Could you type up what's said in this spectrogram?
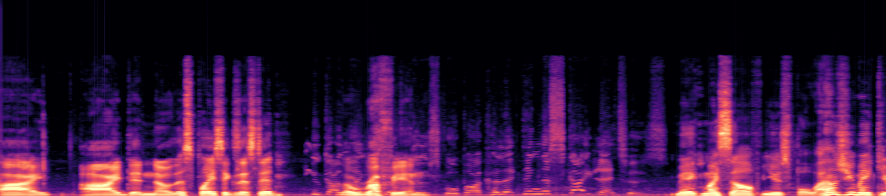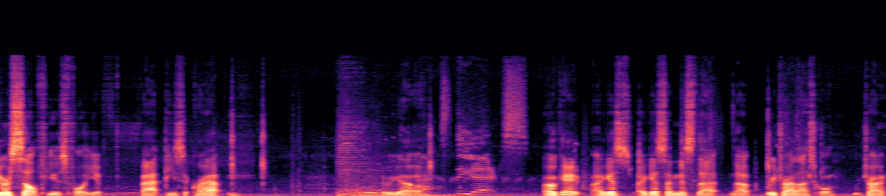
I I didn't know this place existed. The ruffian. Make myself useful. Why don't you make yourself useful, you fat piece of crap? Here we go. Okay, I guess I guess I missed that. Uh, retry last goal. Retry.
